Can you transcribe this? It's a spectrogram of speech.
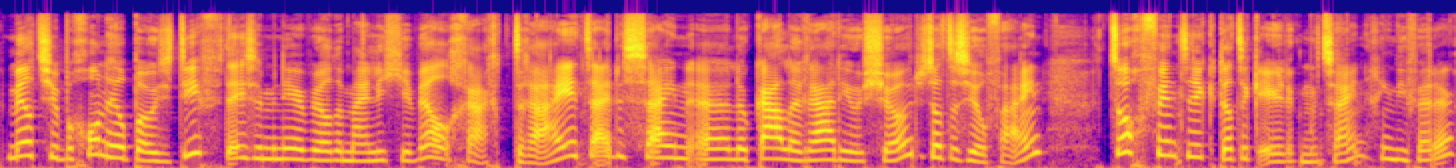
Het mailtje begon heel positief. Deze meneer wilde mijn liedje wel graag draaien tijdens zijn uh, lokale radioshow, dus dat is heel fijn. Toch vind ik dat ik eerlijk moet zijn, ging die verder.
